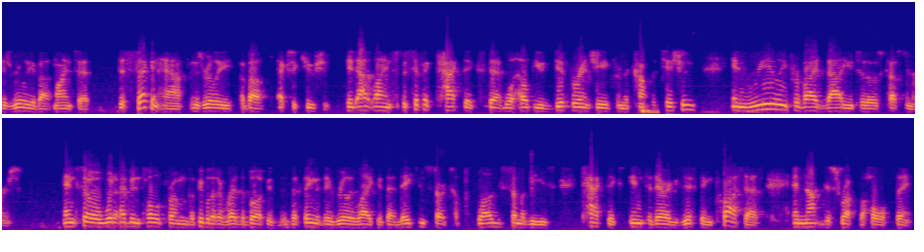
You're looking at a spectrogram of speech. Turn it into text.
is really about mindset. The second half is really about execution. It outlines specific tactics that will help you differentiate from the competition and really provide value to those customers. And so what I've been told from the people that have read the book is the thing that they really like is that they can start to plug some of these tactics into their existing process and not disrupt the whole thing.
